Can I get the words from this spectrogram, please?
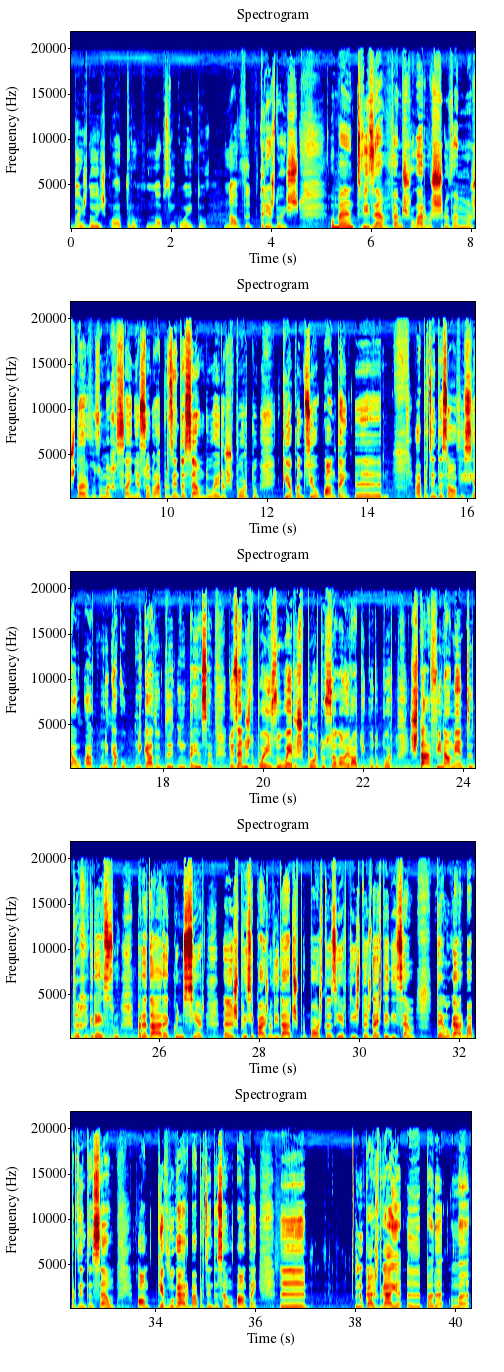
224 958 932. Uma antevisão, vamos falar-vos, vamos dar-vos uma resenha sobre a apresentação do Aerosporto que aconteceu ontem. Uh, a apresentação oficial ao comunica o comunicado de imprensa. Dois anos depois, o Aerosporto, o Salão Erótico do Porto, está finalmente de regresso para dar a conhecer as principais novidades, propostas e artistas desta edição. Tem lugar uma apresentação, onde teve lugar uma apresentação ontem, eh, no Cais de Gaia, eh, para uma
